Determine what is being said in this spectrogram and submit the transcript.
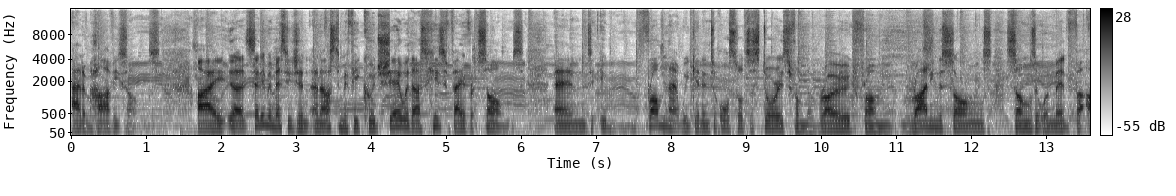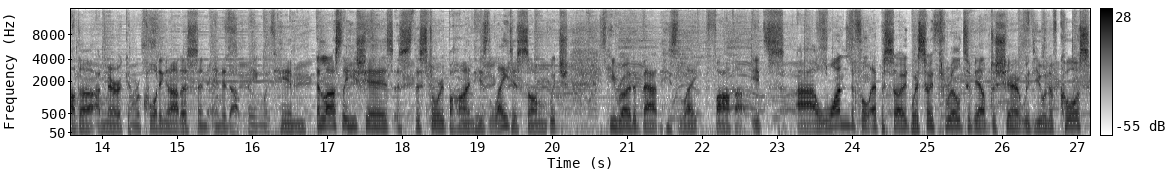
Adam Harvey songs. I uh, sent him a message and, and, asked him if he could share with us his favourite songs. And it, from that, we get into all sorts of stories from the road, from writing the songs, songs that were meant for other American recording artists and ended up being with him. And lastly, he shares the story behind his latest song, which he wrote about his late father. It's a wonderful episode. We're so thrilled to be able to share it with you. And of course,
